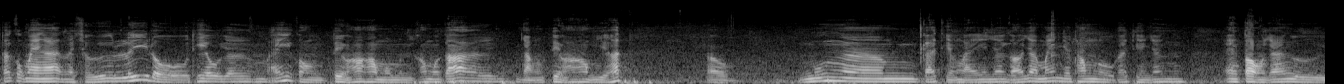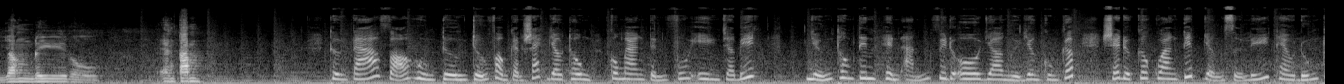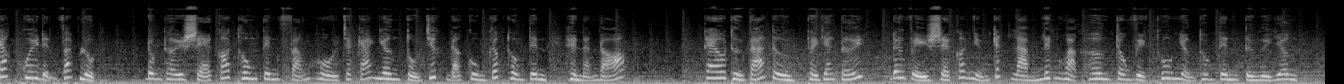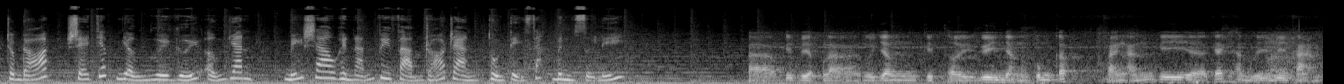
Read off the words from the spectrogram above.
tới công an á, là xử lý đồ theo ấy còn tiền hoa hồng mà mình không có nhận tiền hoa hồng gì hết ừ. muốn uh, cải thiện lại gỡ cho mấy giao thông rồi cải thiện cho an toàn cho người dân đi đồ an tâm Thượng tá Võ Hùng Tường, trưởng phòng cảnh sát giao thông, Công an tỉnh Phú Yên cho biết, những thông tin, hình ảnh, video do người dân cung cấp sẽ được cơ quan tiếp nhận xử lý theo đúng các quy định pháp luật. Đồng thời sẽ có thông tin phản hồi cho cá nhân tổ chức đã cung cấp thông tin, hình ảnh đó. Theo Thượng tá Tường, thời gian tới, đơn vị sẽ có những cách làm linh hoạt hơn trong việc thu nhận thông tin từ người dân, trong đó sẽ chấp nhận người gửi ẩn danh, miễn sao hình ảnh vi phạm rõ ràng, thuận tiện xác minh xử lý. À, cái việc là người dân kịp thời ghi nhận cung cấp phản ảnh cái ờ, các cái hành vi vi phạm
